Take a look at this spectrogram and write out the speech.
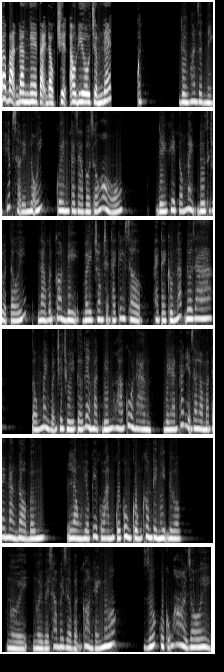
Các bạn đang nghe tại đọc truyện audio.net Đường hoan giật mình khiếp sợ đến nỗi Quên cả giả vờ xấu hổ. Đến khi Tống Mạch đưa dưa chuột tới Nàng vẫn còn bị vây trong trạng thái kinh sợ Hai tay cứng ngắc đưa ra. Tống Mạch vẫn chưa chú ý tới vẻ mặt biến hóa của nàng Bởi hắn phát hiện ra lòng bàn tay nàng đỏ bừng. Lòng hiếu kỳ của hắn cuối cùng cũng không thể nhịn được. Người, người về sau bây giờ vẫn còn gánh nước. Rốt cuộc cũng hỏi rồi.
